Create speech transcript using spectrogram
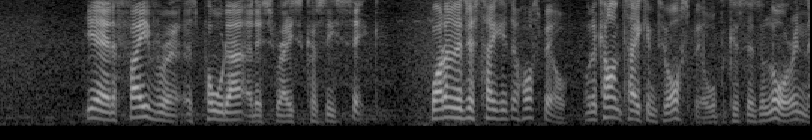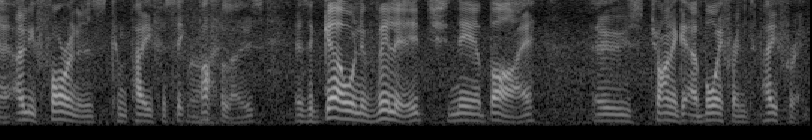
Yeah, the favourite has pulled out of this race because he's sick. Why don't they just take him to hospital? Well, they can't take him to hospital because there's a law in there. Only foreigners can pay for sick right. buffaloes. There's a girl in a village nearby who's trying to get her boyfriend to pay for it.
